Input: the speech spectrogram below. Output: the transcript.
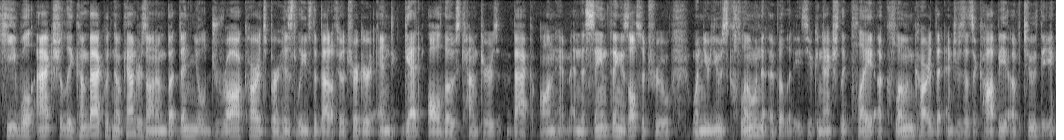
he will actually come back with no counters on him, but then you'll draw cards per his leaves the battlefield trigger and get all those counters back on him. And the same thing is also true when you use clone abilities. You can actually play a clone card that enters as a copy of Toothy.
